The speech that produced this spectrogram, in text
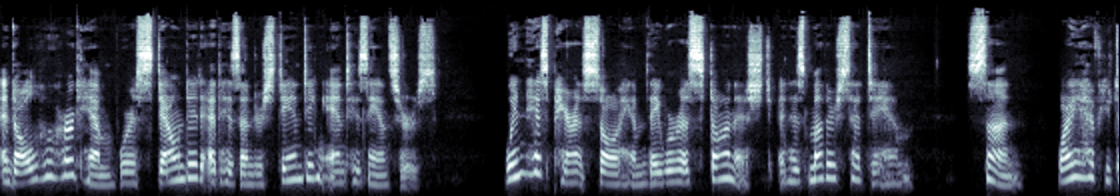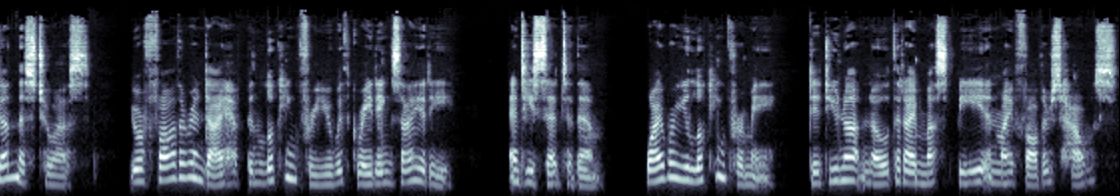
And all who heard him were astounded at his understanding and his answers. When his parents saw him, they were astonished, and his mother said to him, Son, why have you done this to us? Your father and I have been looking for you with great anxiety. And he said to them, Why were you looking for me? Did you not know that I must be in my father's house?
